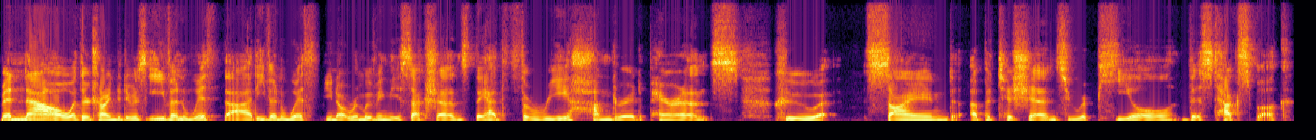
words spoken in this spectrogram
And now what they're trying to do is even with that, even with, you know, removing these sections, they had 300 parents who signed a petition to repeal this textbook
